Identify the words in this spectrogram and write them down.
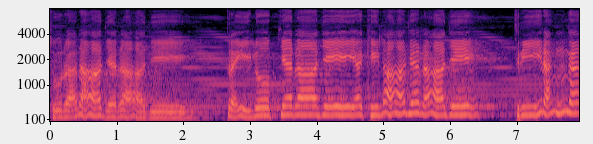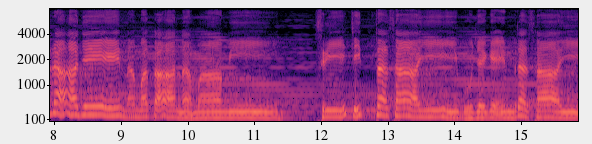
सुरराजराजे त्रैलोक्यराजे अखिलाजराजे श्रीरङ्गराजे नमता नमामि। श्रीचित्तसायी भुजगेन्द्रसायी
